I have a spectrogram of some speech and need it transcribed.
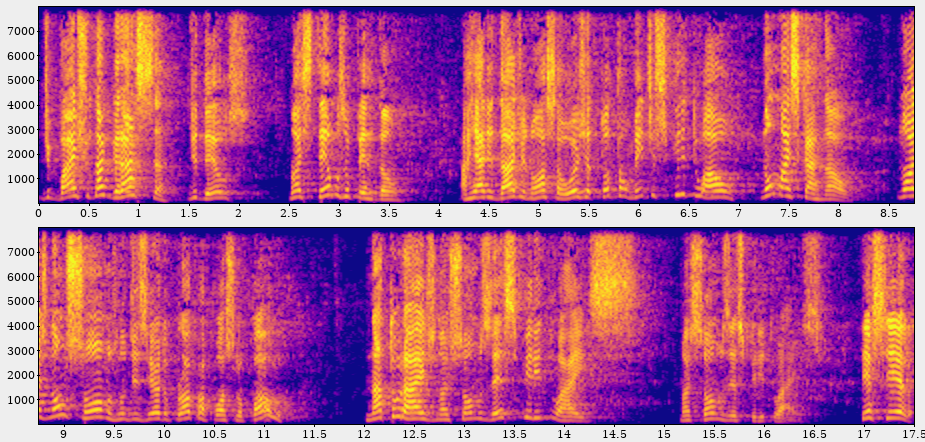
debaixo da graça de Deus. Nós temos o perdão. A realidade nossa hoje é totalmente espiritual, não mais carnal. Nós não somos, no dizer do próprio apóstolo Paulo, naturais, nós somos espirituais. Nós somos espirituais. Terceiro,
